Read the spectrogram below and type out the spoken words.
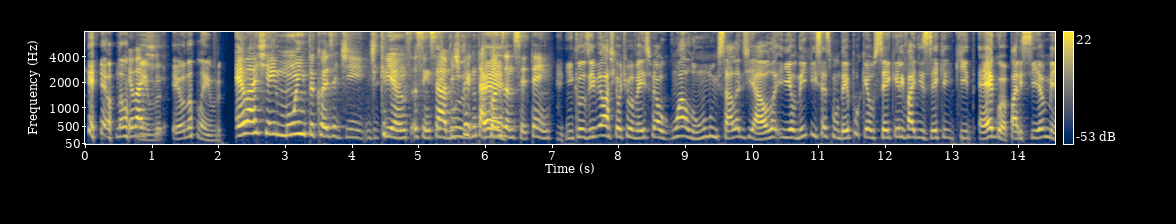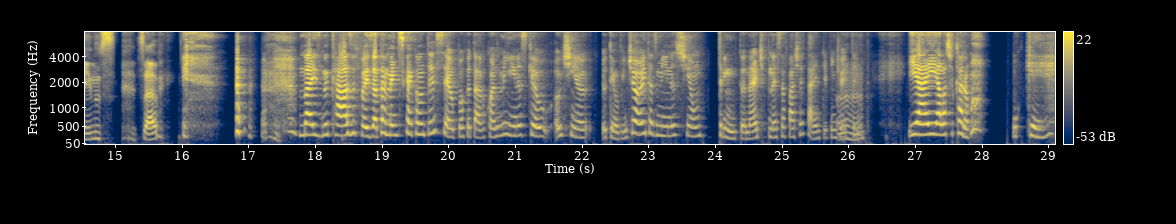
Eu não Eu lembro. achei- Eu não lembro. Eu achei muito coisa de, de criança, assim, sabe? De Inclu- perguntar é. quantos anos você tem. Inclusive, eu acho que a última vez foi algum aluno em sala de aula e eu nem quis responder porque eu sei que ele vai dizer que, que égua parecia menos, sabe? Mas no caso foi exatamente isso que aconteceu, porque eu tava com as meninas que eu, eu tinha. Eu tenho 28, as meninas tinham 30, né? Tipo, nessa faixa etária, entre 28 e Uhum. 30. E aí elas ficaram. "Ah, O quê?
